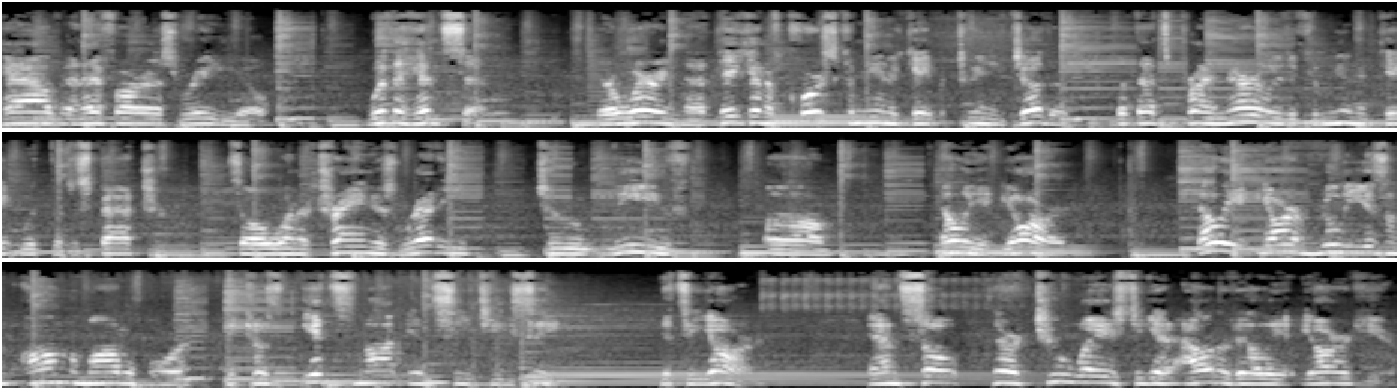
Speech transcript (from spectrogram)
have an FRS radio with a headset. they're wearing that. They can, of course, communicate between each other, but that's primarily to communicate with the dispatcher. So when a train is ready to leave um, Elliott Yard, Elliott Yard really isn't on the model board because it's not in CTC. It's a yard. And so there are two ways to get out of Elliott Yard here,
